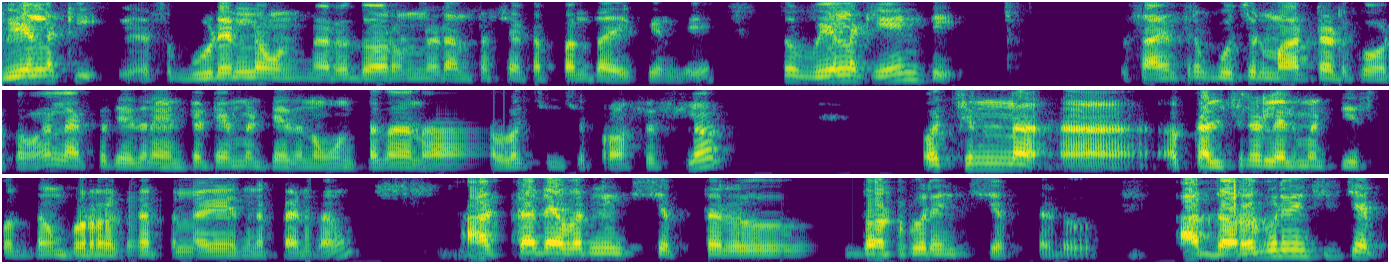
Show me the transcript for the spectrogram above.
వీళ్ళకి సో గూడెంలో ఉంటున్నారు దూరం ఉన్నాడు అంత సెటప్ అంతా అయిపోయింది. సో వీళ్ళకి ఏంటి సాయంత్రం కూర్చొని మాట్లాడుకోవటం లేకపోతే ఏదైనా ఎంటర్టైన్మెంట్ ఏదైనా ఉంటుందా అని ఆలోచించే ప్రాసెస్లో ఒక చిన్న కల్చరల్ ఎలిమెంట్ తీసుకొద్దాం బుర్ర కథలాగా ఏదైనా పెడదాం. ఆ కథ ఎవరి నుంచి చెప్తారు? దొర గురించి చెప్తాడు. ఆ దొర గురించి చెప్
